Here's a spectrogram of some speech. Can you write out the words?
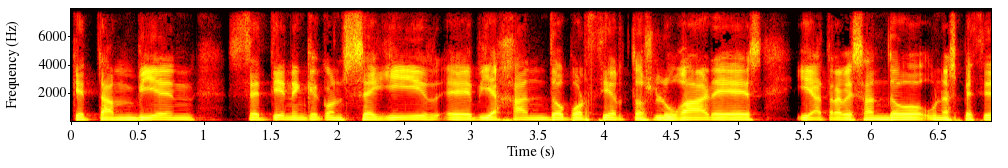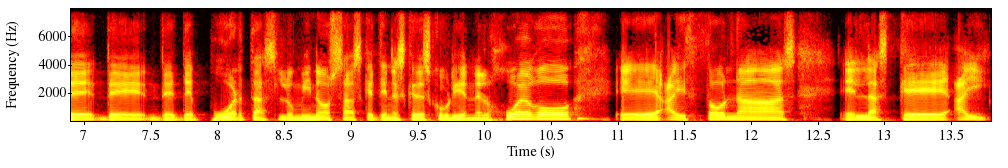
que también se tienen que conseguir eh, viajando por ciertos lugares y atravesando una especie de, puertas luminosas que tienes que descubrir en el juego. Eh, hay zonas en las que hay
